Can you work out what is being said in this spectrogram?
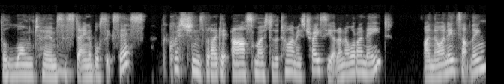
for long term mm. sustainable success. The questions that I get asked most of the time is Tracey, I don't know what I need. I know I need something.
